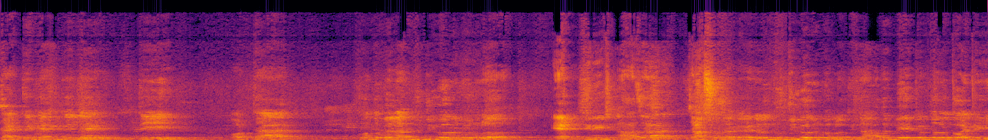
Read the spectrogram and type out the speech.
চার থেকে এক গেলে তিন। অর্থাৎ কত পেলাম? দুটি গরুর মূল্য একত্রিশ হাজার চারশো টাকা। এটা দুটি গরুর মূল্য কিন্তু আমাদের বের করতে হবে কয়টি?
